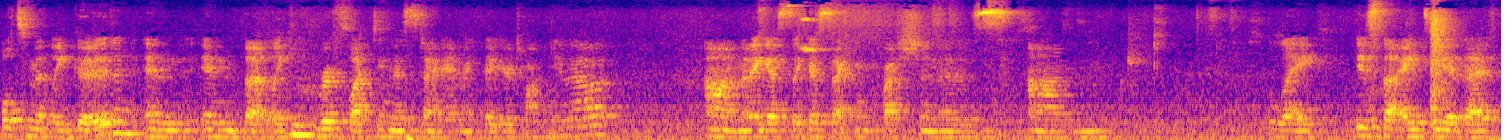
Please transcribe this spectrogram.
ultimately good and in that like Mm. reflecting this dynamic that you're talking about. Um, and I guess like a second question is um, like is the idea that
